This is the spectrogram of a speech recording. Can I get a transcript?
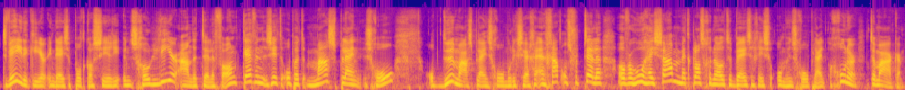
tweede keer in deze podcastserie een scholier aan de telefoon. Kevin zit op het Maasplein School, op de Maasplein School moet ik zeggen, en gaat ons vertellen over hoe hij samen met klasgenoten bezig is om hun schoolplein groener te maken.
